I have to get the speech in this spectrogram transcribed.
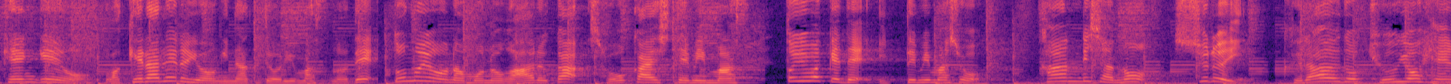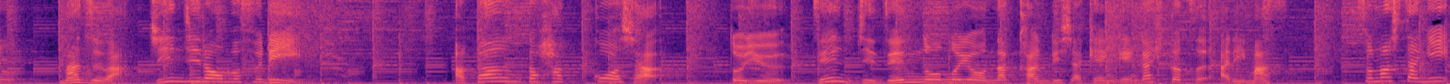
権限を分けられるようになっておりますのでどのようなものがあるか紹介してみます。というわけで行ってみましょう。管理者の種類クラウド給与編まずは人事労務フリー。アカウント発行者という全知全能のような管理者権限が1つあります。その下に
